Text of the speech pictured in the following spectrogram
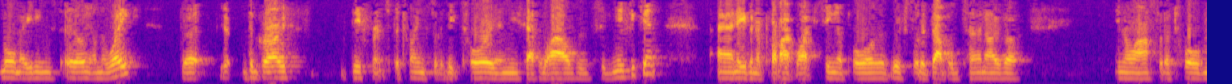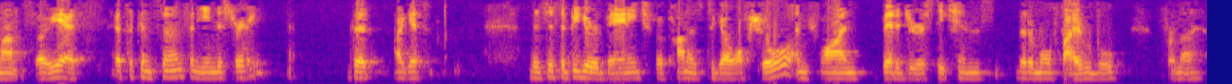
more meetings early on the week, but yep. the growth difference between sort of Victoria and New South Wales is significant. And even a product like Singapore, we've sort of doubled turnover in the last sort of 12 months. So yes, it's a concern for the industry that I guess there's just a bigger advantage for punters to go offshore and find better jurisdictions that are more favourable from a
